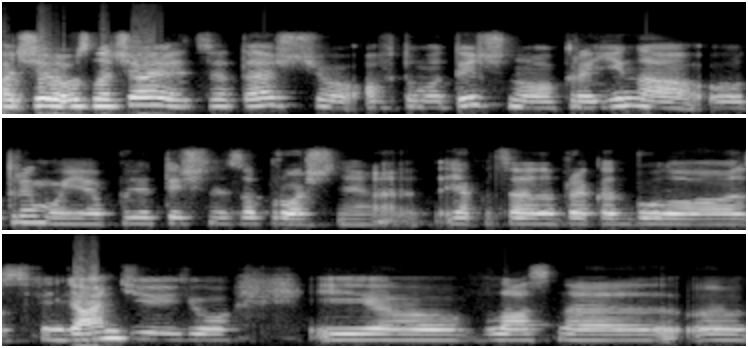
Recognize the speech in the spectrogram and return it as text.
А чи означає це те, що автоматично країна отримує політичне запрошення, як це, наприклад, було з Фінляндією, і е, власне, е,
